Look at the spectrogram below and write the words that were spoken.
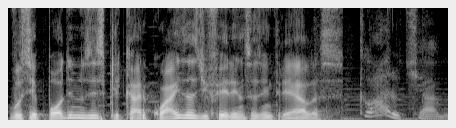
você pode nos explicar quais as diferenças entre elas? Claro, Tiago.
